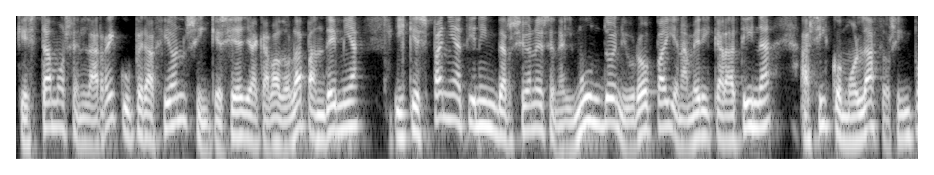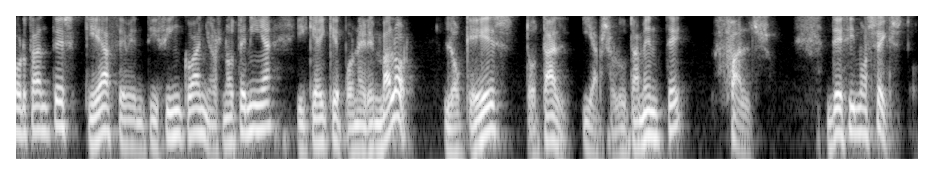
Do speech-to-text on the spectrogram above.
que estamos en la recuperación sin que se haya acabado la pandemia y que España tiene inversiones en el mundo, en Europa y en América Latina, así como lazos importantes que hace 25 años no tenía y que hay que poner en valor, lo que es total y absolutamente falso. Décimo sexto,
